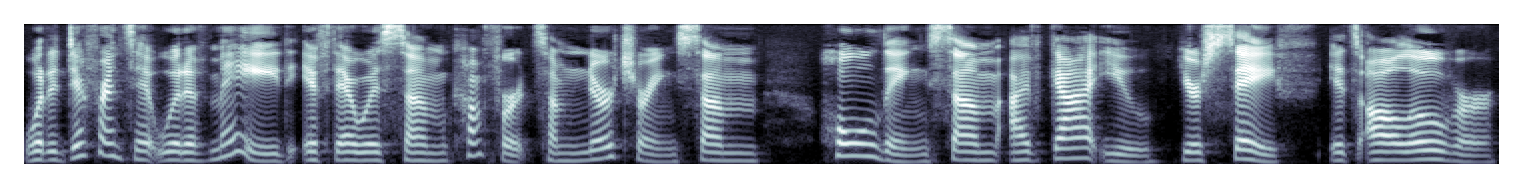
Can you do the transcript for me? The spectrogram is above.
What a difference it would have made if there was some comfort, some nurturing, some holding, some I've got you, you're safe, it's all over,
